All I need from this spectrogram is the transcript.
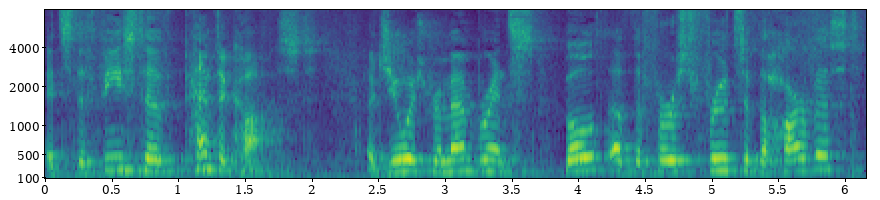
It's the Feast of Pentecost, a Jewish remembrance both of the first fruits of the harvest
